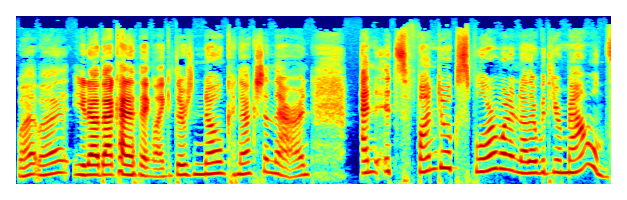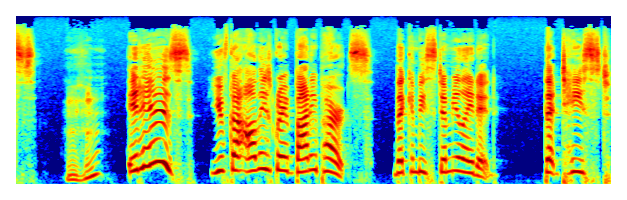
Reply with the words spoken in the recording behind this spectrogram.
what what you know that kind of thing like there's no connection there and and it's fun to explore one another with your mouths Mm-hmm. It is. You've got all these great body parts that can be stimulated that taste.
